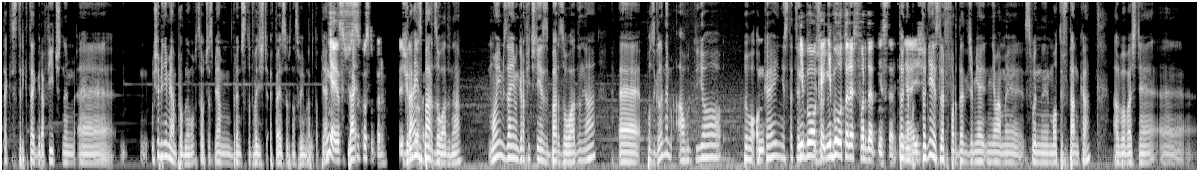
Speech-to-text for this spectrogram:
tak stricte graficznym, e, u siebie nie miałem problemów. Cały czas miałem wręcz 120 FPS na swoim laptopie. Nie, jest Gra- wszystko super. Jeśli Gra jest chodzi. bardzo ładna. Moim zdaniem graficznie jest bardzo ładna. E, pod względem audio było ok, niestety. Nie było ok, nie było to Left 4 Dead niestety. To nie, Jeśli- to nie jest Left 4 Dead, gdzie nie, nie mamy słynny motyw tanka, albo właśnie... E,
